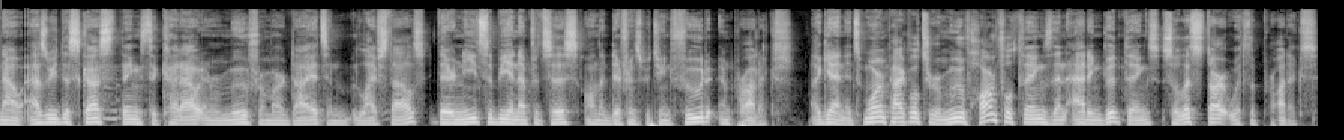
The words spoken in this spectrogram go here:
Now, as we discuss things to cut out and remove from our diets and lifestyles, there needs to be an emphasis on the difference between food and products. Again, it's more impactful to remove harmful things than adding good things, so let's start with the products.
